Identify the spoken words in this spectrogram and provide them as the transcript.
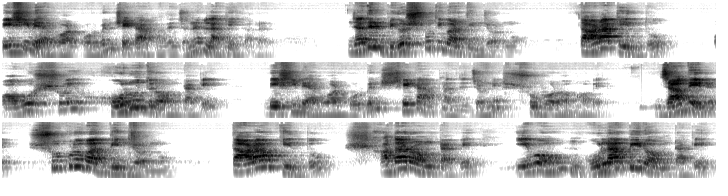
বেশি ব্যবহার করবেন সেটা আপনাদের জন্য লাকি কালার যাদের বৃহস্পতিবার দিন জন্ম, তারা কিন্তু অবশ্যই হলুদ রংটাকে বেশি ব্যবহার করবেন, সেটা আপনাদের জন্য শুভ রং হবে। যাদের শুক্রবার দিন জন্ম, তারাও কিন্তু সাদা রংটাকে এবং গোলাপি রংটাকে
